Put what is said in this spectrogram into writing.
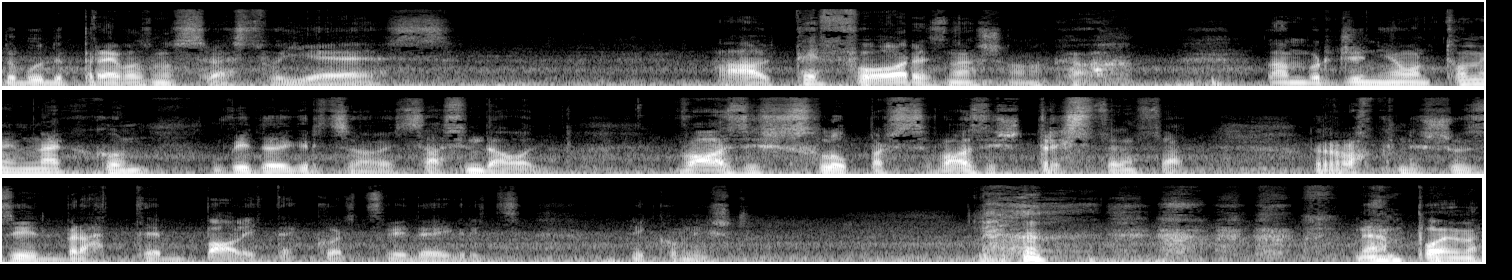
da bude prevozno sredstvo, yes. Ali te fore, znaš, ono kao Lamborghini, on, to mi je nekako u video igricama već sasvim dovoljno. Voziš, slupaš se, voziš 300 na sat, rokneš u zid, brate, boli te kurac video igrice. Nikom ništa. Nemam pojma.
